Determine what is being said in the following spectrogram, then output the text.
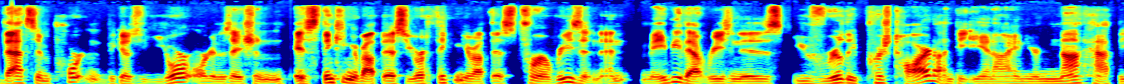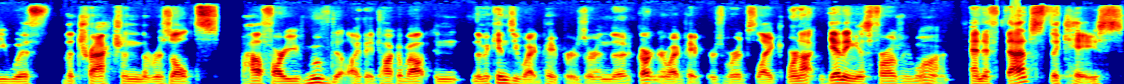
that's important because your organization is thinking about this. You're thinking about this for a reason. And maybe that reason is you've really pushed hard on DEI and you're not happy with the traction, the results, how far you've moved it, like they talk about in the McKinsey white papers or in the Gartner white papers, where it's like, we're not getting as far as we want. And if that's the case,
